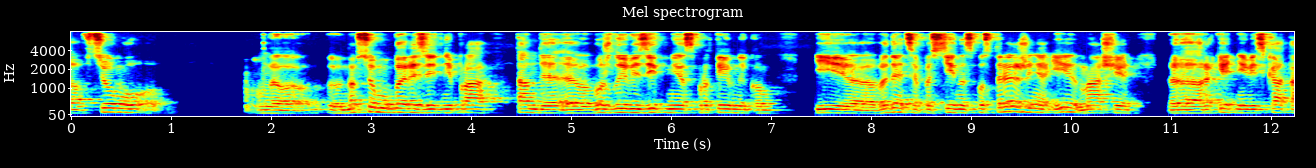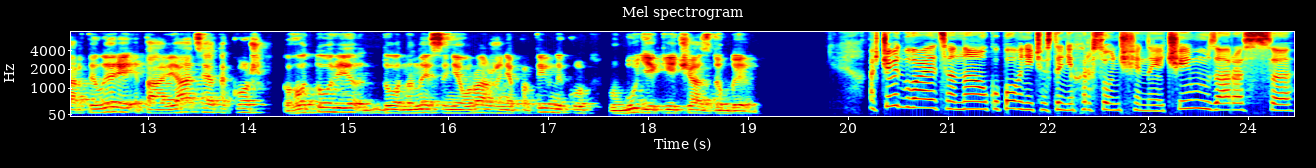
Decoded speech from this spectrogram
е, в цьому е, на всьому березі Дніпра, там де е, можливі зіткнення з противником. І ведеться постійне спостереження, і наші ракетні війська та артилерія та авіація також готові до нанесення ураження противнику в будь-який час доби. А що відбувається на окупованій частині Херсонщини? Чим зараз е,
